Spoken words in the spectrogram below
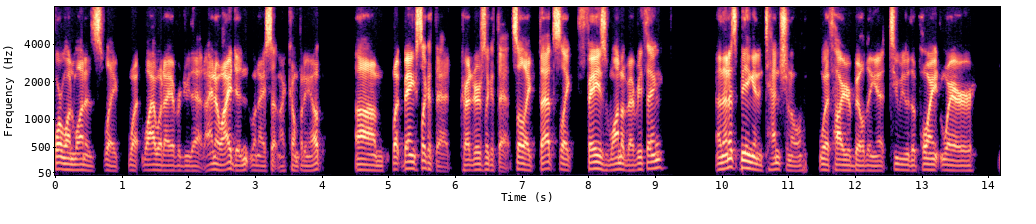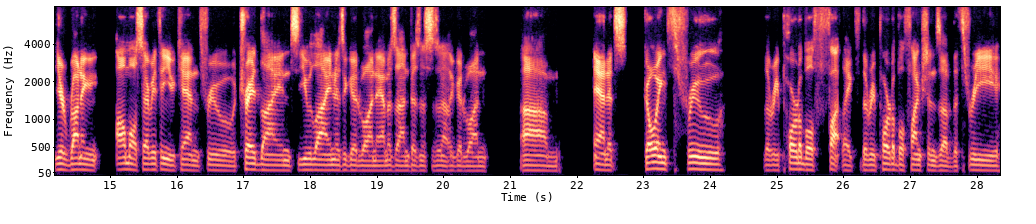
411 is like what why would I ever do that? I know I didn't when I set my company up. Um, but banks look at that, creditors look at that. So like that's like phase one of everything. And then it's being intentional with how you're building it to the point where you're running almost everything you can through trade lines. Uline is a good one. Amazon business is another good one. Um, and it's going through the reportable fu- like the reportable functions of the three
